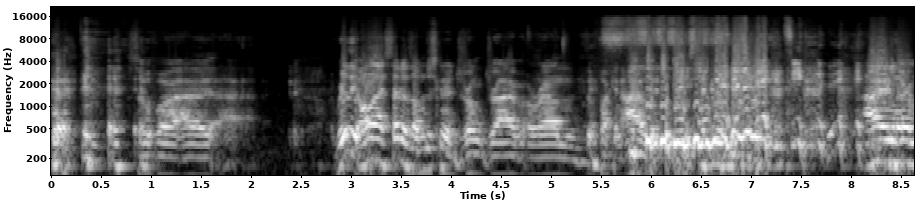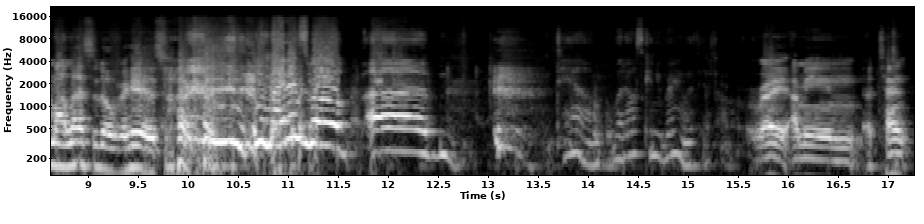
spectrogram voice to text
so far, I, I really all I said is I'm just gonna drunk drive around the fucking island. I ain't learned my lesson over here. So you might as well. Um, damn. What else can you bring with yourself? right. I mean, a tent.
